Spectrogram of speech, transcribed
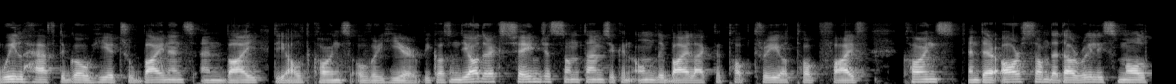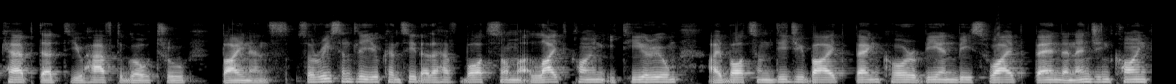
will have to go here through Binance and buy the altcoins over here because on the other exchanges sometimes you can only buy like the top three or top five coins and there are some that are really small cap that you have to go through Binance. So recently you can see that I have bought some Litecoin, Ethereum. I bought some Digibyte, Bancor, BNB, Swipe, Band and Enjin Coin.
